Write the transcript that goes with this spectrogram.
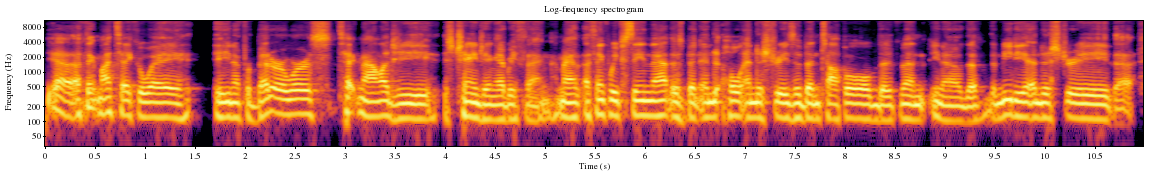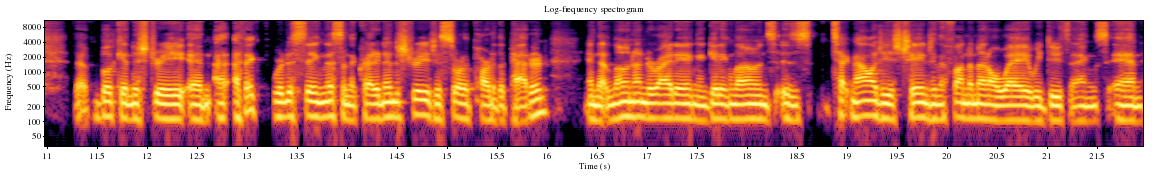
Yeah, I think my takeaway you know, for better or worse, technology is changing everything. I mean, I think we've seen that. There's been in, whole industries have been toppled. There's been, you know, the the media industry, the the book industry, and I, I think we're just seeing this in the credit industry. It's just sort of part of the pattern. And that loan underwriting and getting loans is technology is changing the fundamental way we do things, and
